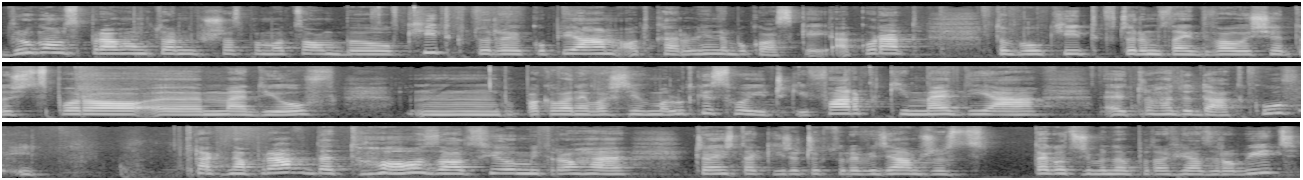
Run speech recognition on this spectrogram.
Drugą sprawą, która mi przyszła z pomocą, był kit, który kupiłam od Karoliny Bukowskiej. Akurat to był kit, w którym znajdowały się dość sporo e, mediów, mm, popakowanych właśnie w malutkie słoiczki, farbki, media, e, trochę dodatków i tak naprawdę to załatwiło mi trochę część takich rzeczy, które wiedziałam, że tego coś będę potrafiła zrobić,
